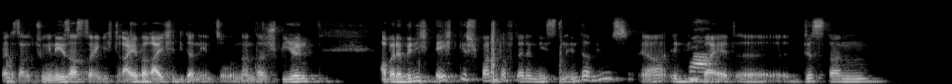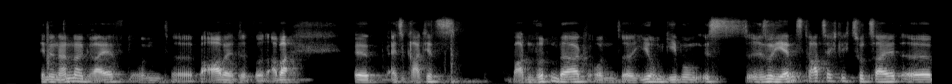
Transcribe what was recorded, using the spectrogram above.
bei der Salutogenese hast du eigentlich drei Bereiche, die dann eben so ineinander spielen. Aber da bin ich echt gespannt auf deine nächsten Interviews, ja, inwieweit ja. Äh, das dann ineinander greift und äh, bearbeitet wird. Aber äh, also gerade jetzt Baden-Württemberg und äh, hier Umgebung ist Resilienz tatsächlich zurzeit äh,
